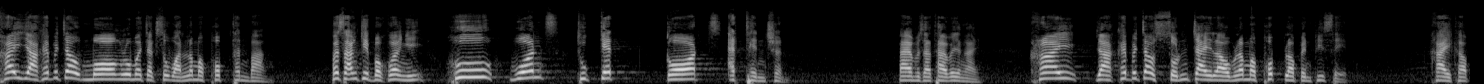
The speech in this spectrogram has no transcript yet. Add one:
ใครอยากให้พระเจ้ามองลงมาจากสวรรค์แล้วมาพบท่านบ้าง ภาษาอังกฤษบอกว่าอย่างนี้ who wants to get God's attention แปลภาษาไทยว่ายังไง ใครอยากให้พระเจ้าสนใจเราแล้วมาพบเราเป็นพิเศษ ใครครับ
